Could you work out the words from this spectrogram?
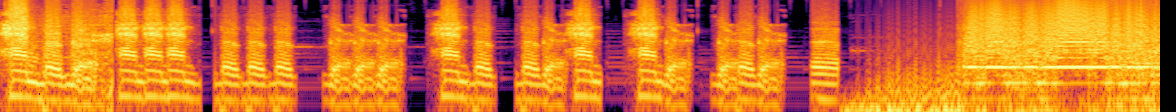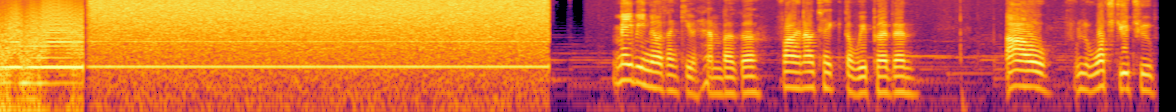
hamburger, ham, ham, hamburger, burger, hamburger, burger, ham, hamburger, burger, uh. Maybe no thank you, hamburger. Fine, I'll take the Whipper then. I'll watch YouTube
